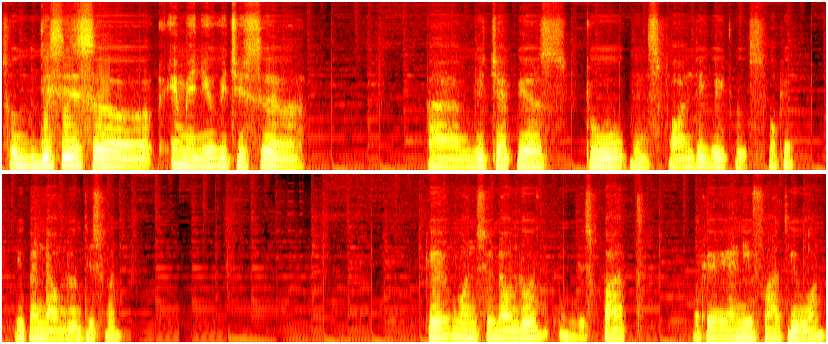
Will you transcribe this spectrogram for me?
So this is uh, a menu which is uh, uh, which appears to spawn the vehicles. Okay you can download this one. Okay once you download this path okay any path you want.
